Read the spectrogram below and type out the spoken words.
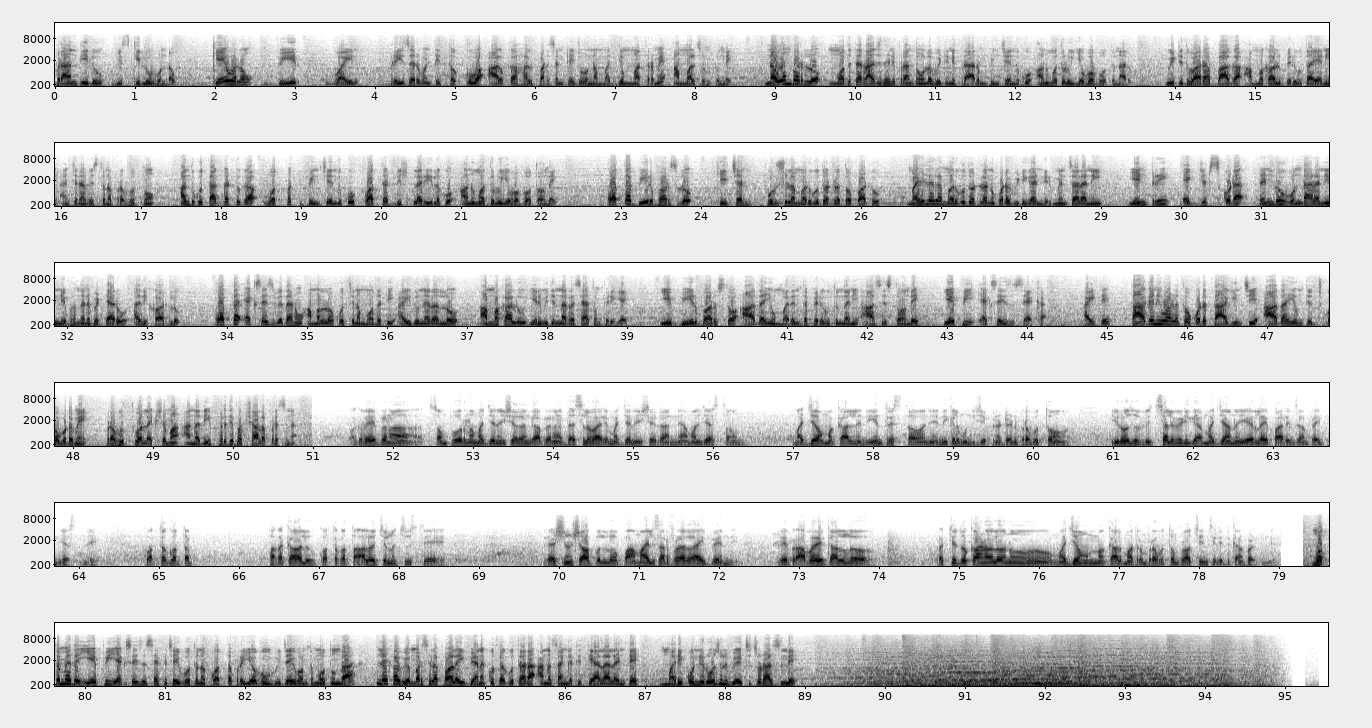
బ్రాందీలు విస్కీలు ఉండవు. కేవలం బీర్ వైన్ బ్రీజర్ వంటి తక్కువ ఆల్కహాల్ పర్సంటేజ్ ఉన్న మద్యం మాత్రమే అమ్మాల్సి ఉంటుంది నవంబర్లో మొదట రాజధాని ప్రాంతంలో వీటిని ప్రారంభించేందుకు అనుమతులు ఇవ్వబోతున్నారు. వీటి ద్వారా బాగా అమ్మకాలు పెరుగుతాయని అంచనా వేస్తున్న ప్రభుత్వం అందుకు తగ్గట్టుగా ఉత్పత్తి పెంచేందుకు కొత్త డిస్టిలరీలకు అనుమతులు ఇవ్వబోతోంది. కొత్త బీర్ బార్స్లో కిచెన్ పురుషుల మరుగుదొడ్లతో పాటు మహిళల మరుగుదొడ్లను కూడా విడిగా నిర్మించాలని ఎంట్రీ ఎగ్జిట్స్ కూడా రెండూ ఉండాలని నిబంధన పెట్టారు అధికారులు. కొత్త ఎక్సైజ్ విధానం అమల్లోకి వచ్చిన మొదటి ఐదు నెలల్లో అమ్మకాలు ఎనిమిదిన్నర శాతం పెరిగాయి. ఈ బీర్ బారుస్తో ఆదాయం మరింత పెరుగుతుందని ఆశిస్తోంది ఏపీ ఎక్సైజ్ శాఖ. అయితే తాగని వాళ్ళతో కూడా తాగించి ఆదాయం తెచ్చుకోవడమే ప్రభుత్వ లక్ష్యమా అన్నది ప్రతిపక్షాల ప్రశ్న. ఒకవైపున సంపూర్ణ మద్య నిషేధం కాకపోయినా దశలవారీ మద్య నిషేధాన్ని అమలు చేస్తాం మద్య అమ్మకాలని నియంత్రిస్తామని ఎన్నికల ముందు చెప్పినటువంటి ప్రభుత్వం ఈరోజు విచ్చలవిడిగా మద్యాన్ని ఏర్లై పారించడానికి ప్రయత్నం చేస్తుంది. కొత్త కొత్త పథకాలు కొత్త కొత్త ఆలోచనలు చూస్తే రేషన్ షాపుల్లో పామాయిల్ సరఫరా అయిపోయింది. రేపు రాబోయే కాలంలో ప్రతి దుకాణంలోనూ మద్యం అమ్మకాలు మాత్రం ప్రభుత్వం ప్రోత్సహించే రీతి కనపడుతుంది. మొత్తం మీద ఏపీ ఎక్సైజ్ శాఖ చేయబోతున్న కొత్త ప్రయోగం విజయవంతమవుతుందా? లేక విమర్శల పాలై వెనక్కు తగ్గుతారా అన్న సంగతి తేలాలంటే మరికొన్ని రోజులు వేచి చూడాల్సిందే.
